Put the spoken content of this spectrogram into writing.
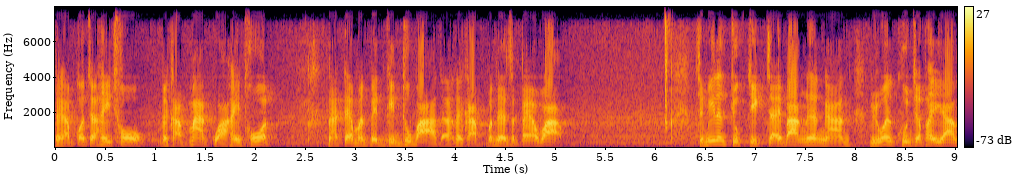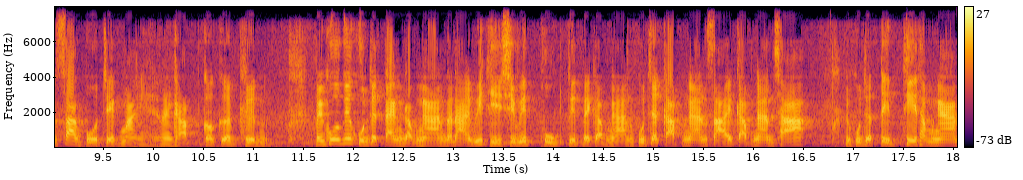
นะครับก็จะให้โชคนะครับมากกว่าให้โทษนะแต่มันเป็นพินทุบาทนะครับมันจะแปลว่า จะมีเรื่องจุกจิกใจบ้างเรื่องงาน หรือว่าคุณจะพยายามสร้างโปรเจกต์ใหม่นะครับก็เกิดขึ้น เป็นคุณที่คุณจะแต่งกับงานก็ได้วิถีชีวิตผูกติดไปกับงาน คุณจะกลับงานสายกลับงานช้า หรือคุณจะติดที่ทำงาน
